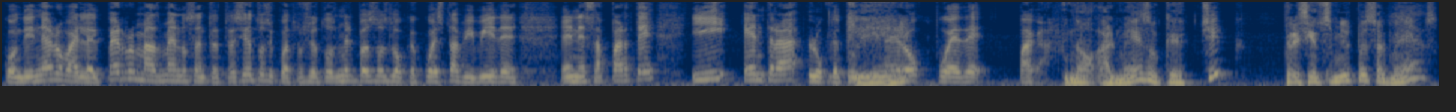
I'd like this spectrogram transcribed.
Con dinero baila el perro, y más o menos entre 300 y 400 mil pesos es lo que cuesta vivir en, en esa parte. Y entra lo que tu ¿Qué? dinero puede pagar. No, ¿al mes o qué? Chip, ¿300 mil pesos al mes?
